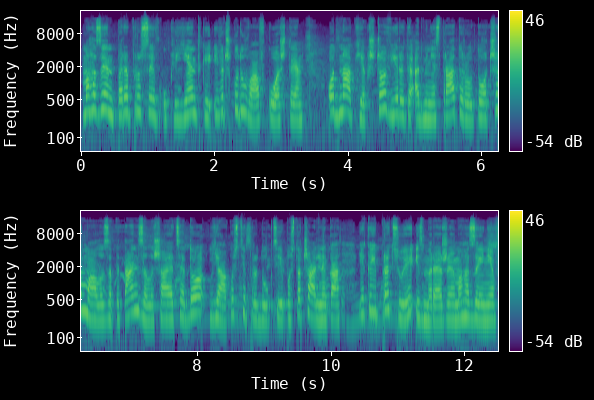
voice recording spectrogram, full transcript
Магазин перепросив у клієнтки і відшкодував кошти. Однак, якщо вірити адміністратору, то чимало запитань залишається до якості продукції постачальника, який працює із мережею магазинів.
